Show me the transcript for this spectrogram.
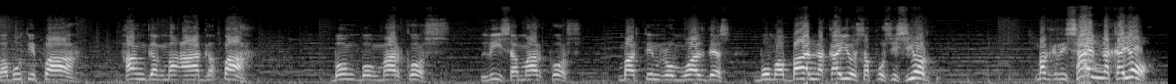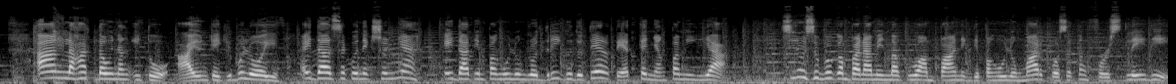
Mabuti pa hanggang maaga pa. Bongbong Marcos, Lisa Marcos, Martin Romualdez, bumaba na kayo sa posisyon. Mag-resign na kayo. Ang lahat daw ng ito, ayon kay Kibuloy, ay dahil sa koneksyon niya kay dating Pangulong Rodrigo Duterte at kanyang pamilya. Sinusubukan pa namin makuha ang panig ni Pangulong Marcos at ng First Lady.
